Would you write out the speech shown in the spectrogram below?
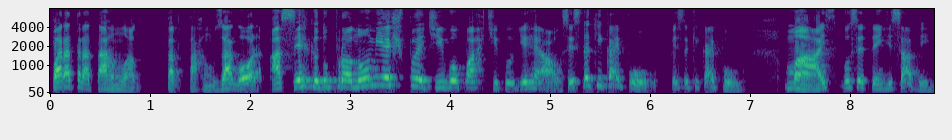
para tratarmos, tratarmos agora acerca do pronome expletivo ou partícula de real. Esse daqui cai pouco, esse daqui cai pouco. Mas você tem de saber.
